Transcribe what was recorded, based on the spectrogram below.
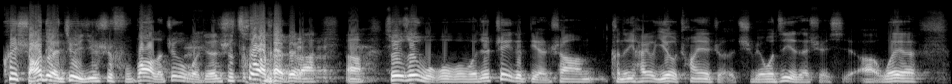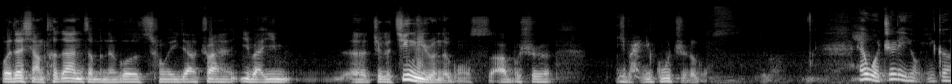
亏少点就已经是福报了，这个我觉得是错的，对吧？啊，所以所以我我我我觉得这个点上可能还有也有创业者的区别，我自己也在学习啊，我也我在想特赞怎么能够成为一家赚一百亿呃这个净利润的公司，而不是一百亿估值的公司，对吧？哎，我这里有一个。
